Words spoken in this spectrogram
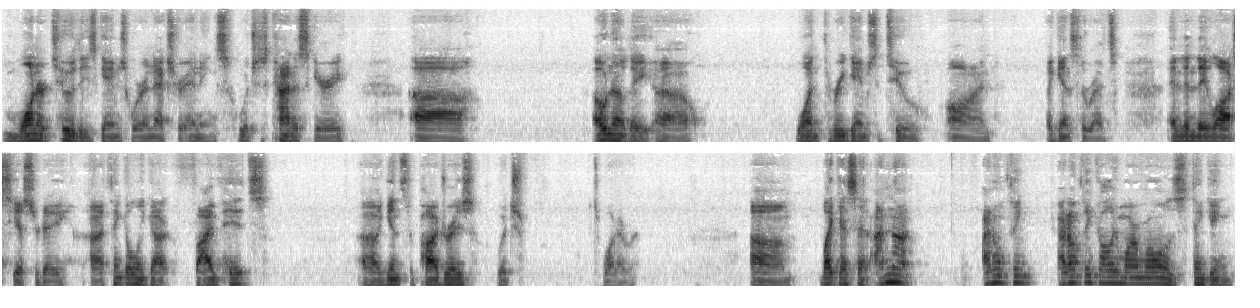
one or two of these games were in extra innings, which is kind of scary. Uh, Oh no, they uh, won three games to two on against the Reds, and then they lost yesterday. I think only got five hits uh, against the Padres, which it's whatever. Um, like I said, I'm not. I don't think. I don't think Ollie Marmol is thinking,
